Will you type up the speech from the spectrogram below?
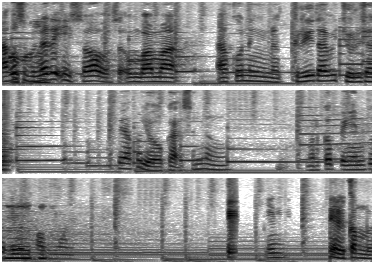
Aku sebenarnya iso seumpama aku ning negeri tapi jurusan tapi aku yo gak seneng. Mereka pengen ku Hmm. ilkom ngono. In- ilkom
